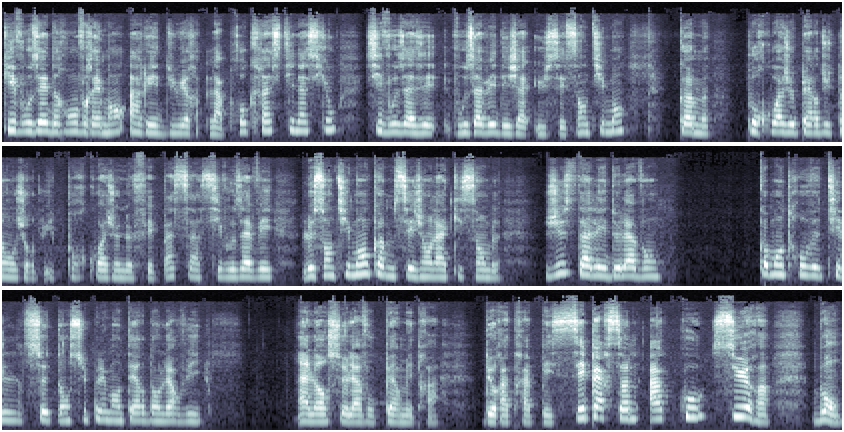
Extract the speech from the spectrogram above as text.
qui vous aideront vraiment à réduire la procrastination si vous avez, déjà eu ces sentiments comme pourquoi je perds du temps aujourd'hui? Pourquoi je ne fais pas ça? Si vous avez le sentiment comme ces gens-là qui semblent juste aller de l'avant, comment trouvent-ils ce temps supplémentaire dans leur vie? Alors cela vous permettra de rattraper ces personnes à coup sûr. Bon,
